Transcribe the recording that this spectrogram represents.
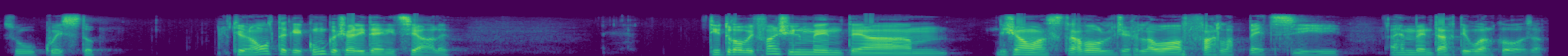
su questo, che una volta che comunque c'è l'idea iniziale, ti trovi facilmente a, diciamo, a stravolgerla o a farla a pezzi, a inventarti qualcosa.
